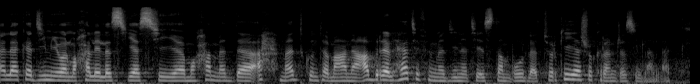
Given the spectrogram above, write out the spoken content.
الأكاديمي والمحلل السياسي محمد أحمد كنت معنا عبر الهاتف من مدينة إسطنبول التركية. شكرا جزيلا لك.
